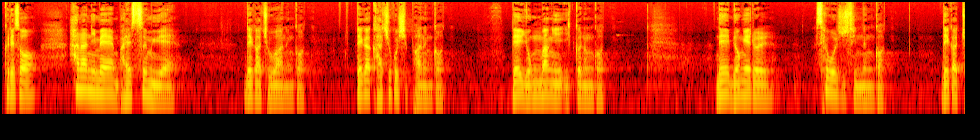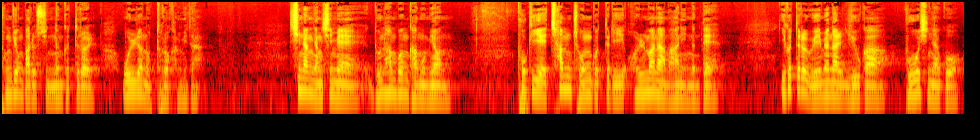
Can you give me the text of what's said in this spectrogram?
그래서 하나님의 말씀 위에 내가 좋아하는 것, 내가 가지고 싶어 하는 것, 내 욕망이 이끄는 것, 내 명예를 세워줄 수 있는 것, 내가 존경받을 수 있는 것들을 올려놓도록 합니다. 신앙 양심에 눈 한 번 감으면 보기에 참 좋은 것들이 얼마나 많이 있는데 이것들을 외면할 이유가 무엇이냐고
